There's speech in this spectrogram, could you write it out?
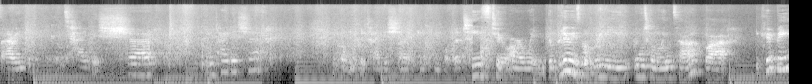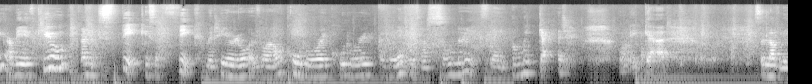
sorry. You can tie this shirt. You tie this shirt? Could tie this shirt if bothered. These two are a win. The blue is not really autumn winter, but it could be. I mean, it's cute and it's thick. It's a thick material as well. Corduroy, corduroy. And the leggings are so nice. Like, oh my god. Oh my god. It's a lovely,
